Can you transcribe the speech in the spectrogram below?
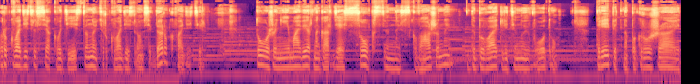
руководитель всякого действия, но эти руководители, он всегда руководитель, тоже неимоверно гордясь собственной скважиной, добывает ледяную воду, трепетно погружает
